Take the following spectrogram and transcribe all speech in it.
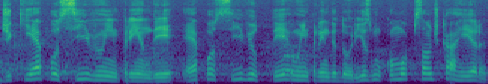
de que é possível empreender, é possível ter o empreendedorismo como opção de carreira.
